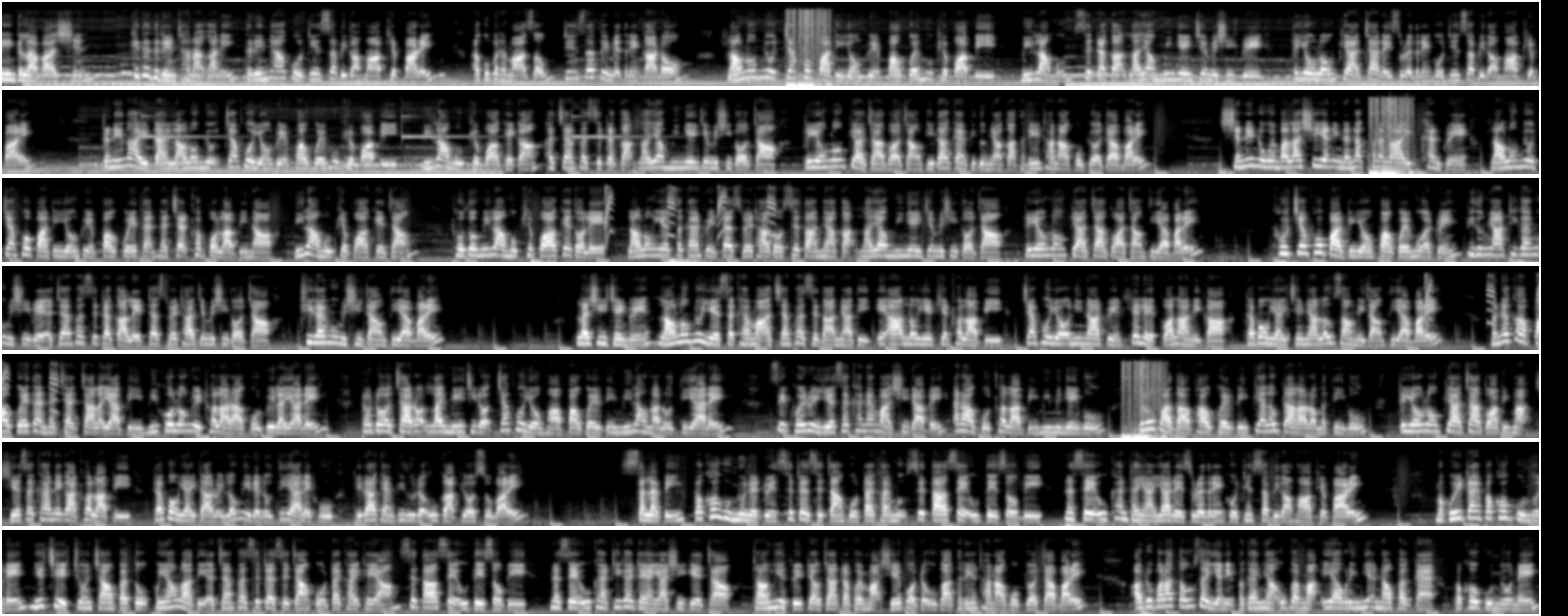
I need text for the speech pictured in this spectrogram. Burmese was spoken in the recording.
မင်္ဂလာပါရှင်ခေတ်သစ်သတင်းဌာနကနေသတင်းများကိုတင်ဆက်ပေးသွားမှာဖြစ်ပါတယ်အခုပထမဆုံးတင်ဆက်ပေးမယ့်သတင်းကတော့လောင်လုံးမြို့ကြက်ဖို့ပါတီရုံးတွင်ပေါက်ကွဲမှုဖြစ်ပွားပြီးမိလောင်မှုစစ်တပ်ကလာရောက်မိငိမ့်ခြင်းမရှိ၍တယုံလုံးပြကြတယ်ဆိုတဲ့သတင်းကိုတင်ဆက်ပေးသွားမှာဖြစ်ပါတယ်တနင်္လာရီတိုင်းလောင်လုံးမြို့ကြက်ဖို့ရုံးတွင်ပေါက်ကွဲမှုဖြစ်ပွားပြီးမိလောင်မှုဖြစ်ပွားခဲ့ကအကြမ်းဖက်စစ်တပ်ကလာရောက်မိငိမ့်ခြင်းမရှိတော့ကြောင်းတယုံလုံးပြကြသွားကြောင်းဒေသခံပြည်သူများကသတင်းဌာနကိုပြောကြားပါတယ် ရှနေ့နိုဝင်ဘာလ10ရက်နေ့နနက်9:00နာရီခန့်တွင်လောင်လုံးမြို့ကြက်ဖို့ပါတီရုံးတွင်ပောက်ကွဲတံနှစ်ချက်ထွက်ပေါ်လာပြီးနောက်မိလာမှုဖြစ်ပွားခဲ့ကြောင်းထို့သောမိလာမှုဖြစ်ပွားခဲ့တော့လေလောင်လုံးရဲ့စကန်တွင်တက်ဆွဲထားသောစစ်သားများကလာရောက်မိငိမ့်ခြင်းမရှိသောကြောင့်တရုံလုံးပြကျသွားကြောင်းသိရပါတယ်။ထိုကြက်ဖို့ပါတီရုံးပောက်ကွဲမှုအတွင်ပြည်သူများထိခိုက်မှုမရှိဘဲအကြမ်းဖက်စစ်တပ်ကလည်းတက်ဆွဲထားခြင်းမရှိသောကြောင့်ထိခိုက်မှုမရှိကြောင်းသိရပါတယ်။ လက်ရှိချိန်တွင်လောင်လုံးမြို့ရဲ့စခန်းမှာအကြမ်းဖက်စစ်သားများသည့်အင်အားလုံးရင်ဖြင့်ထွက်လာပြီးကျန်းဖို့ရုံအနီးနားတွင်လှည့်လည်သွားလာနေကဓာတ်ပုံရိုက်ခြင်းများလှုပ်ဆောင်နေကြောင်းသိရပါတယ်။မနက်ကပောက်ကွဲတဲ့နှစ်ချက်ကြားလိုက်ရပြီးမိခိုးလုံးတွေထွက်လာတာကိုတွေ့လိုက်ရတယ်။တော်တော်ကြာတော့လိုက်မေးကြည့်တော့ကျန်းဖို့ရုံမှာပောက်ကွဲပြီးမီးလောင်လာလို့သိရတယ်။ စစ်ခွေးတွေရဲစခန်းထဲမှာရှိတာပဲအဲ့ဒါကိုထွက်လာပြီးမီးမငိမ့်ဘူး။သူတို့ဘာသာဖောက်ခွဲပြီးပြန်လောက်တာလာတော့မသိဘူး။တယုံလုံးပြကျသွားပြီးမှရဲစခန်းတွေကထွက်လာပြီးဓာတ်ပုံရိုက်တာတွေလုပ်နေတယ်လို့သိရတယ်ဟုဒေသခံပြည်သူတို့ကပြောဆိုပါတယ်။ဆက်လက်ပြီးပခုတ်ကူမြို့နယ်တွင်စစ်တပ်စစ်ကြောင်းကိုတိုက်ခိုက်မှုစစ်သား10ဦးသေဆုံးပြီး20ဦးခန့်ဒဏ်ရာရတယ်ဆိုတဲ့သတင်းကိုတင်ဆက်ပေးသွားမှာဖြစ်ပါတယ်။ မကွေးတိုင်းပခုတ်ကူမြို့နယ်မြစ်ချေကျွန်းချောင်းဘက်သို့ဝင်ရောက်လာသည့်အကြမ်းဖက်စစ်တပ်စစ်ကြောင်းကိုတိုက်ခိုက်ခဲ့ရာစစ်သား10ဦးသေဆုံးပြီး20ဦးခန့်ထိခိုက်ဒဏ်ရာရရှိခဲ့ကြောင်းထောင်းရည်သွေးပြောက်ကြားတပ်ဖွဲ့မှရဲဘော်တအုပ်ကသတင်းဌာနကိုပြောကြားပါတယ်။အော်တိုဘာလ30ရက်နေ့ပကံညာဥပတ်မှအေယာဝတီမြစ်အနောက်ဘက်ကပခုတ်ကူမြို့နယ်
